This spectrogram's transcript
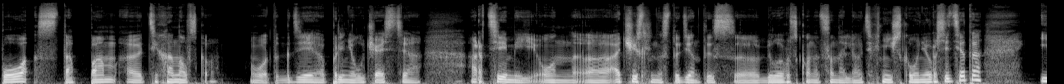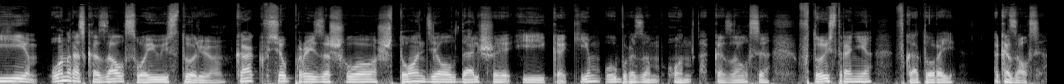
по стопам Тихановского. Вот, где принял участие Артемий, он э, отчисленный студент из э, Белорусского национального технического университета, и он рассказал свою историю, как все произошло, что он делал дальше и каким образом он оказался в той стране, в которой оказался.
